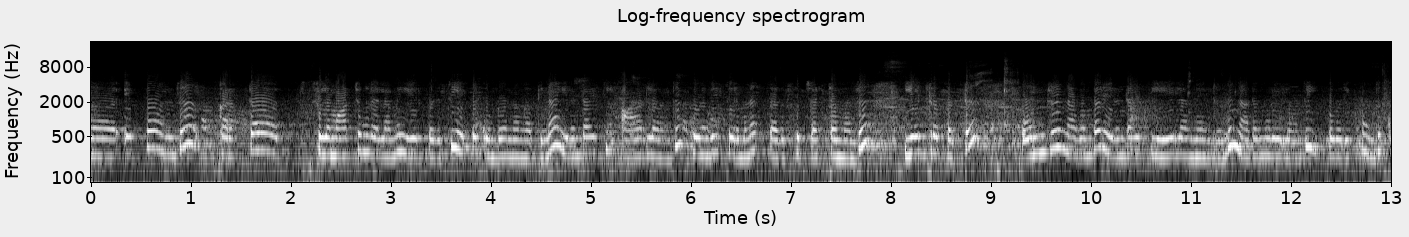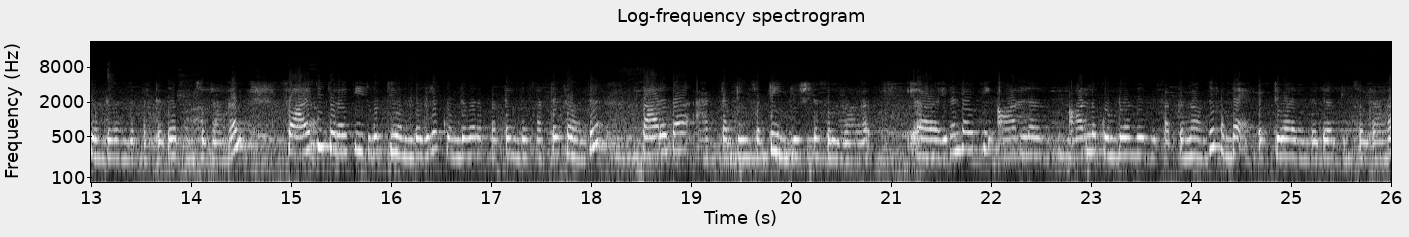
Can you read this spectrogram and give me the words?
ஆஹ், எப்போ வந்து கரெக்டா சில மாற்றங்கள் எல்லாமே ஏற்படுத்தி எப்போ கொண்டு வந்தாங்க அப்படின்னா இரண்டாயிரத்தி ஆறுல வந்து குழந்தை திருமண தடுப்பு சட்டம் வந்து இயற்றப்பட்டு ஒன்று நவம்பர் இரண்டாயிரத்தி ஏழு அன்னைன்றது நடைமுறையில் வந்து இப்போ வரைக்கும் வந்து கொண்டு வந்தப்பட்டது அப்படின்னு சொல்றாங்க. ஸோ ஆயிரத்தி தொள்ளாயிரத்தி இருபத்தி ஒன்பதுல கொண்டு வரப்பட்ட இந்த சட்டத்தை வந்து சாரதா ஆக்ட் அப்படின்னு சொல்லிட்டு இங்கிலீஷ்ல சொல்றாங்க. இரண்டாயிரத்தி ஆறுல ஆறுல கொண்டு வந்த இந்த சட்டம் தான் வந்து ரொம்ப எஃபெக்டிவா இருந்தது அப்படின்னு சொல்றாங்க.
